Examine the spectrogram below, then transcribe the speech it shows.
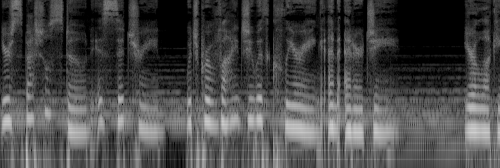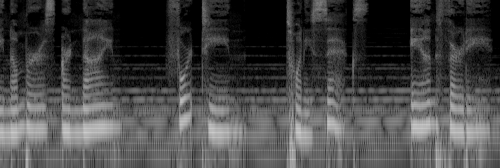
Your special stone is citrine, which provides you with clearing and energy. Your lucky numbers are 9, 14, 26, and 30.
